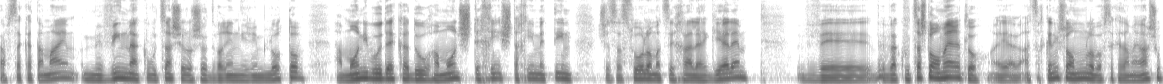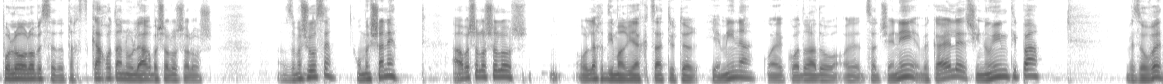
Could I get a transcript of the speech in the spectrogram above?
בהפסקת המים, מבין מהקבוצה שלו שהדברים נראים לא טוב, המון עיבודי כדור, המון שטחים, שטחים מתים שססוור לא מצליחה להגיע אליהם, ו, והקבוצה שלו אומרת לו, אה, השחקנים שלו אומרים לו בהפסקת המים, משהו פה לא, לא בסדר, תקח אותנו ל-4-3-3. אז זה מה שהוא עושה, הוא משנה. 4-3-3, הולך דימריה קצת יותר ימינה, קוודרדו אה, צד שני וכאלה, שינויים טיפה, וזה עובד.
